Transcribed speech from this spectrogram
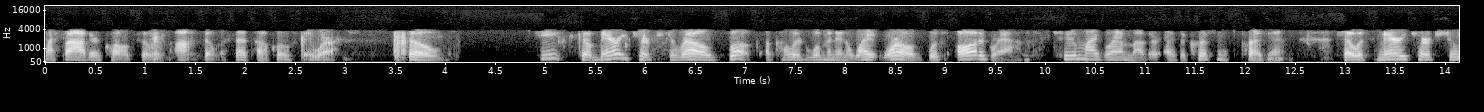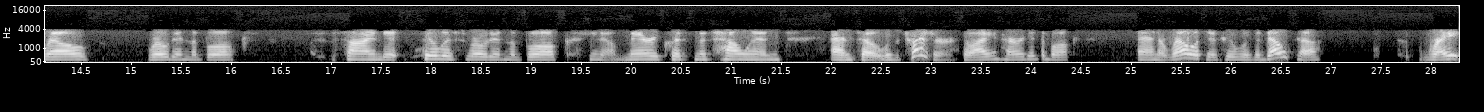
my father called Phyllis Aunt Phyllis. That's how close they were. So she so Mary Church Terrell's book, A Colored Woman in a White World, was autographed to my grandmother as a Christmas present. So it's Mary Church Terrell wrote in the book signed it. Phyllis wrote in the book, you know, Merry Christmas, Helen. And so it was a treasure. So I inherited the book. And a relative who was a Delta, right,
